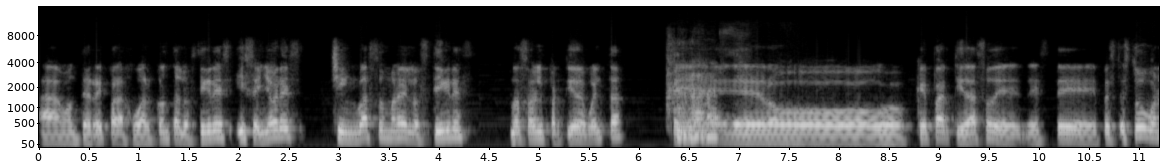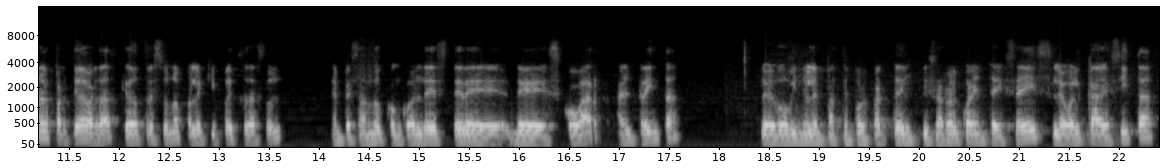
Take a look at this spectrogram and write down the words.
a, Monterrey para jugar contra los Tigres, y señores, chingó a su madre los Tigres, no solo el partido de vuelta, pero qué partidazo de, este. Pues estuvo bueno el partido, de verdad. Quedó 3-1 para el equipo de Cruz Azul, empezando con gol de este de, Escobar al 30. Luego vino el empate por parte del Pizarro al 46. Luego el Cabecita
